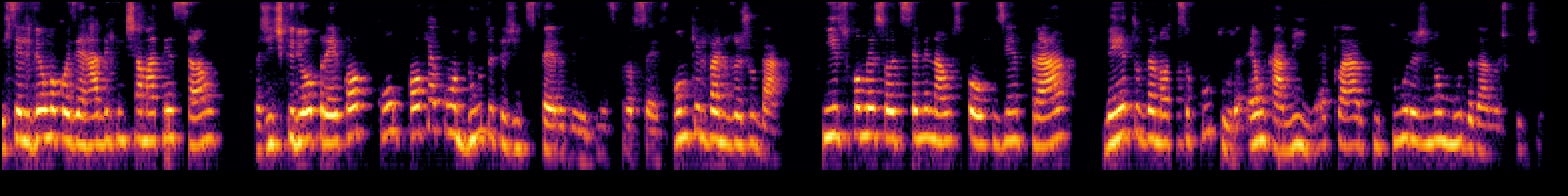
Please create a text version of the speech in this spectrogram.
E se ele vê uma coisa errada, ele tem que chamar atenção. A gente criou para ele qual, qual, qual é a conduta que a gente espera dele nesse processo, como que ele vai nos ajudar. E isso começou a disseminar aos poucos e entrar dentro da nossa cultura. É um caminho? É claro, cultura a gente não muda da noite para o dia.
